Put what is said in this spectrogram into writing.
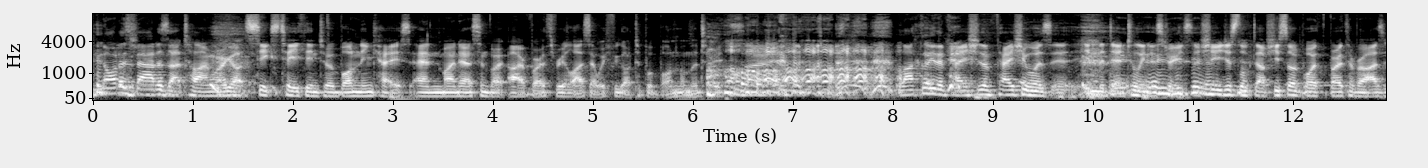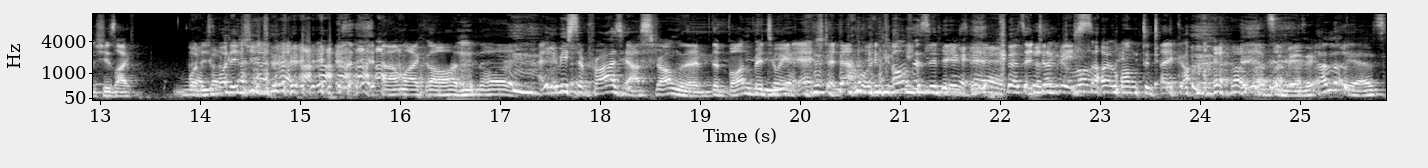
Not as bad as that time where I got six teeth into a bonding case, and my nurse and I both realised that we forgot to put bond on the tooth. So, luckily, the patient the patient was in the dental industry, so she just looked up. She saw both both of her eyes, and she's like. What did, what did you do? and I'm like, oh no. And you'd be surprised how strong the, the bond between etched enamel and composite is. Because it took me so long to take off. That's amazing. I love, yeah, it's,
